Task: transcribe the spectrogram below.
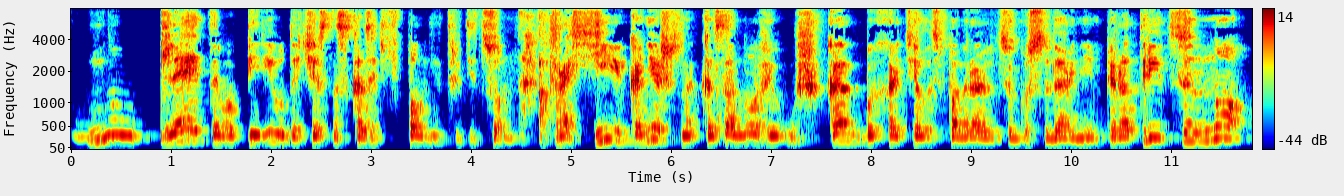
Ну, для этого периода, честно сказать, вполне традиционно. А в России, конечно, Казанове уж как бы хотелось понравиться государственной императрице, но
